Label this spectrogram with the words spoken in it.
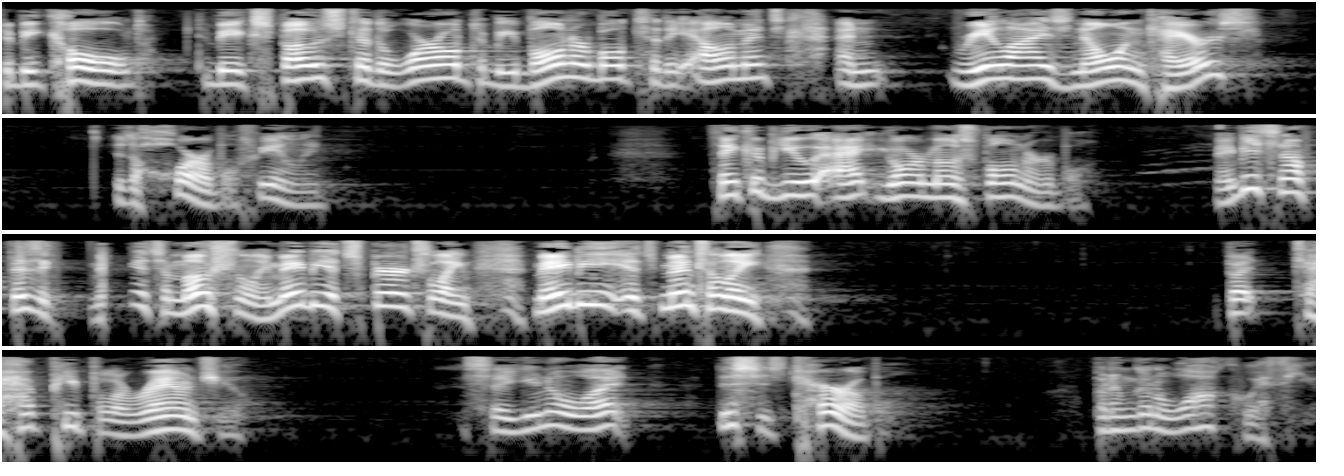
To be cold, to be exposed to the world, to be vulnerable to the elements, and realize no one cares is a horrible feeling. Think of you at your most vulnerable. Maybe it's not physically, maybe it's emotionally, maybe it's spiritually, maybe it's mentally. But to have people around you say, you know what? This is terrible but I'm going to walk with you.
